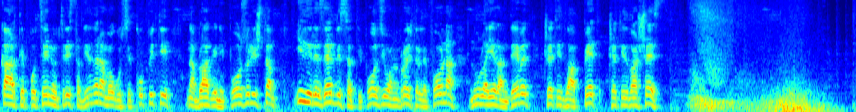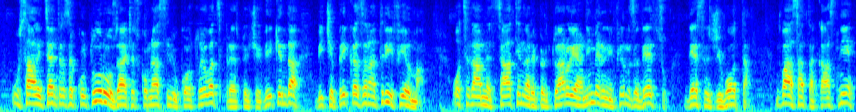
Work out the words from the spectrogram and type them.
Karte po ceni od 300 dinara mogu se kupiti na blagajni pozorišta ili rezervisati pozivom na broj telefona 019 425 426. U sali Centra za kulturu u Zaječarskom nasilju Kotlojevac predstojećeg vikenda biće prikazana tri filma. Od 17 sati na repertuaru je animirani film za decu, 10 života. Dva sata kasnije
